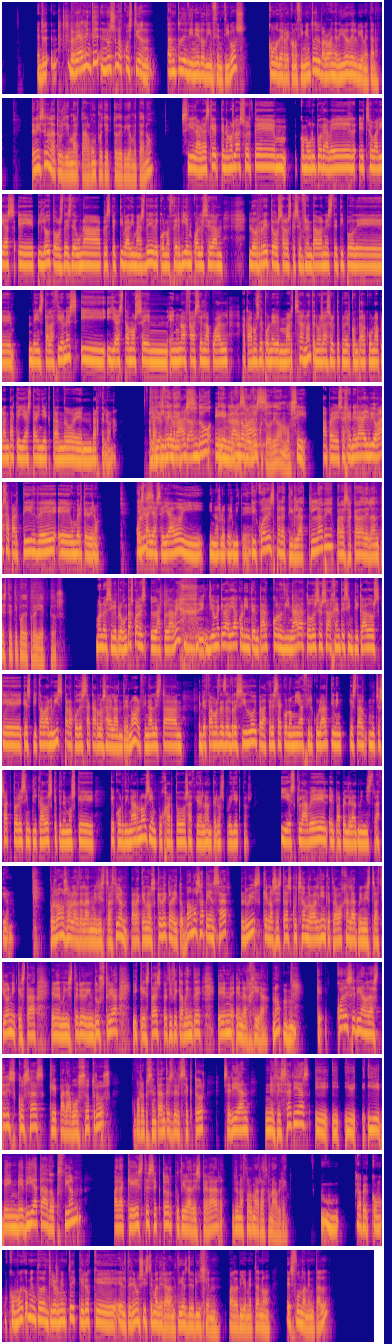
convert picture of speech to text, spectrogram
Entonces, realmente no es una cuestión tanto de dinero de incentivos como de reconocimiento del valor añadido del biometano. ¿Tenéis en Naturgy, Marta, algún proyecto de biometano? Sí, la verdad es que tenemos la suerte mm, como grupo de haber hecho varios eh, pilotos desde una perspectiva de I+D, de conocer bien cuáles eran los retos a los que se enfrentaban este tipo de, instalaciones y, ya estamos en, una fase en la cual acabamos de poner en marcha, ¿no? Tenemos la suerte de poder contar con una planta que ya está inyectando en Barcelona. A partir está inyectando en el gasoducto, digamos. Sí, se genera el biogás a partir de eh, un vertedero. Está ya sellado y, nos lo permite. ¿Y cuál es para ti la clave para sacar adelante este tipo de proyectos? Bueno, si me preguntas cuál es la clave, yo me quedaría con intentar coordinar a todos esos agentes implicados que, explicaba Luis para poder sacarlos adelante. ¿no? Al final están, empezamos desde el residuo y para hacer esa economía circular tienen que estar muchos actores implicados que tenemos que, coordinarnos y empujar todos hacia adelante los proyectos. Y es clave el papel de la administración. Pues vamos a hablar de la administración para que nos quede clarito. Vamos a pensar, Luis, que nos está escuchando alguien que trabaja en la administración y que está en el Ministerio de Industria y que está específicamente en energía, ¿no? ¿Cuáles serían las tres cosas que para vosotros, como representantes del sector, serían necesarias y, de inmediata adopción para que este sector pudiera despegar de una forma razonable? Mm, a ver, como, he comentado anteriormente, creo que el tener un sistema de garantías de origen para el biometano es fundamental,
